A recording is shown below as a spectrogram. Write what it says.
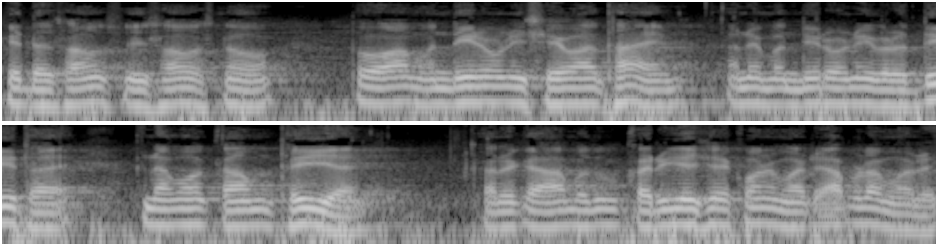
કે દશાંશ વિશાંશનો તો આ મંદિરોની સેવા થાય અને મંદિરોની વૃદ્ધિ થાય અને આમાં કામ થઈ જાય. કારણ કે આ બધું કરીએ છીએ કોને માટે? આપણા માટે.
